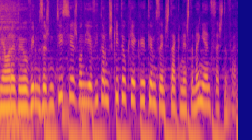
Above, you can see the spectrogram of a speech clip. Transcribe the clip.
E é hora de ouvirmos as notícias. Bom dia, Vítor Mesquita. O que é que temos em destaque nesta manhã de sexta-feira?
